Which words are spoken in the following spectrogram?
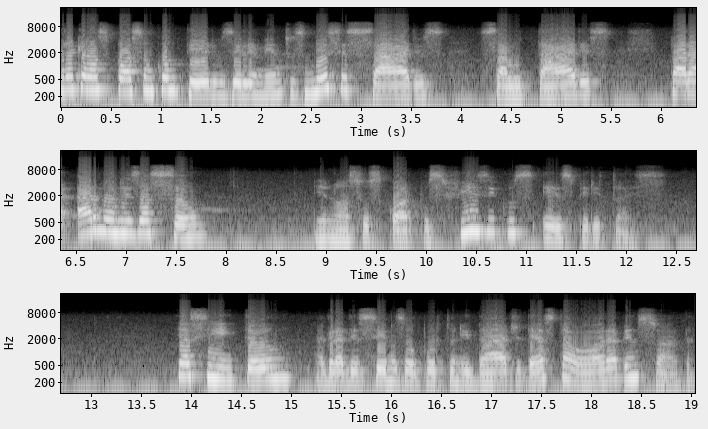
para que elas possam conter os elementos necessários salutares para a harmonização de nossos corpos físicos e espirituais. E assim então, agradecemos a oportunidade desta hora abençoada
